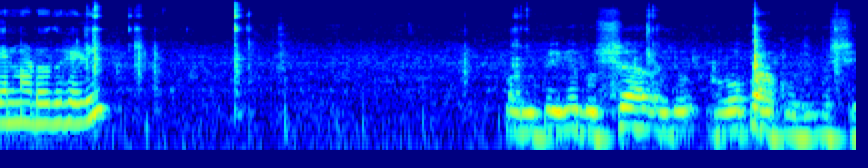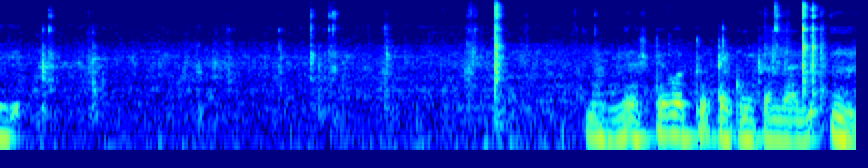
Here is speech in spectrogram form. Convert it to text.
ಏನು ಮಾಡೋದು ಹೇಳಿ? ಪಂಪಿಗೆ ಬುಷ ಇದು ರೋಪ ಹಾಕೋದು ಬುಷಿಗೆ. ನನಗೆ ಅಷ್ಟೇ ಗೊತ್ತು ಟೆಕ್ನಿಕಲ್ ಆಗಿ. ಹ್ಮ್.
